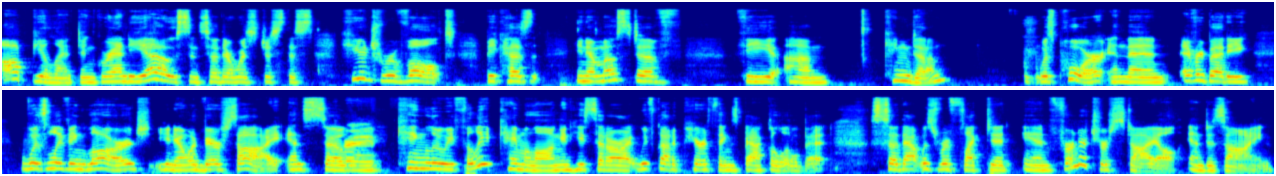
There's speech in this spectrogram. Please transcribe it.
opulent and grandiose. And so there was just this huge revolt because, you know, most of the um, kingdom mm-hmm. was poor, and then everybody was living large, you know, in Versailles. And so right. King Louis Philippe came along and he said, All right, we've got to pare things back a little bit. So that was reflected in furniture style and design.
